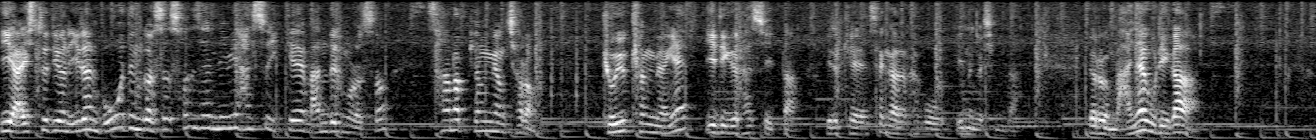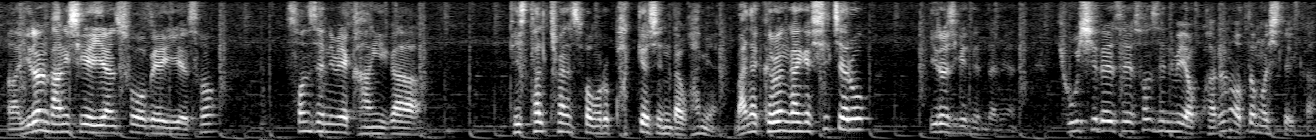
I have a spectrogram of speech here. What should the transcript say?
이 아이스튜디오는 이런 모든 것을 선생님이 할 수 있게 만들므로써 산업혁명처럼 교육혁명에 이익을 할 수 있다. 이렇게 생각을 하고 있는 것입니다. 여러분, 만약 우리가 아, 이런 방식에 의한 수업에 의해서 선생님의 강의가 디지털 트랜스폼으로 바뀌어진다고 하면 만약 그런 강의가 실제로 이루어지게 된다면 교실에서의 선생님의 역할은 어떤 것이 될까?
